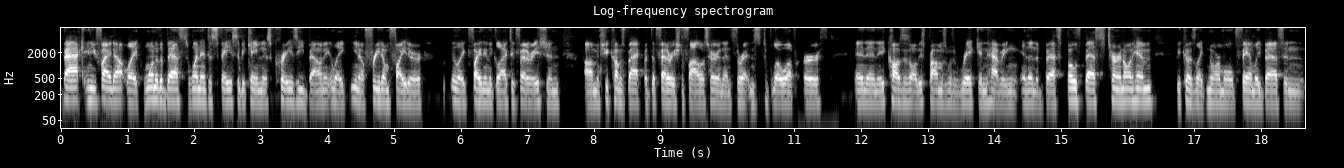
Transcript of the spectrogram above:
back, and you find out like one of the Beths went into space and became this crazy bounty, like you know, freedom fighter, like fighting the Galactic Federation. Um, and she comes back, but the Federation follows her and then threatens to blow up Earth. And then it causes all these problems with Rick and having, and then the Beth, both Beths turn on him because like normal family Beth and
